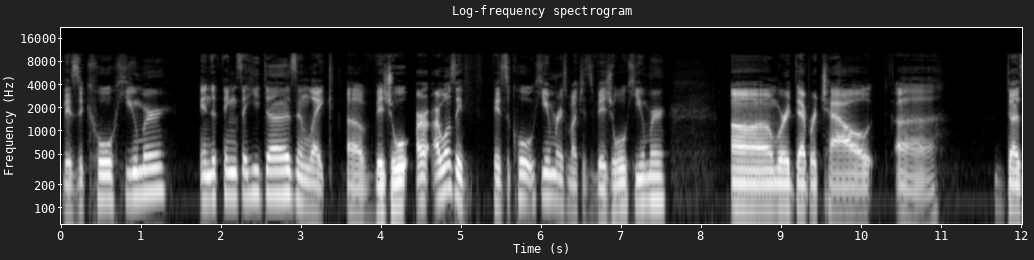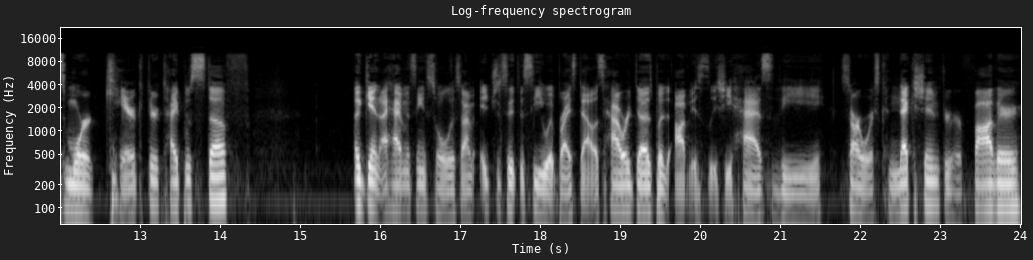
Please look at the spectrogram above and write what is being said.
physical humor in the things that he does, and like uh, visual, or I won't say physical humor as much as visual humor. Um, where Deborah Chow uh does more character type of stuff again, I haven't seen Solar, so I'm interested to see what Bryce Dallas Howard does. But obviously, she has the Star Wars connection through her father.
